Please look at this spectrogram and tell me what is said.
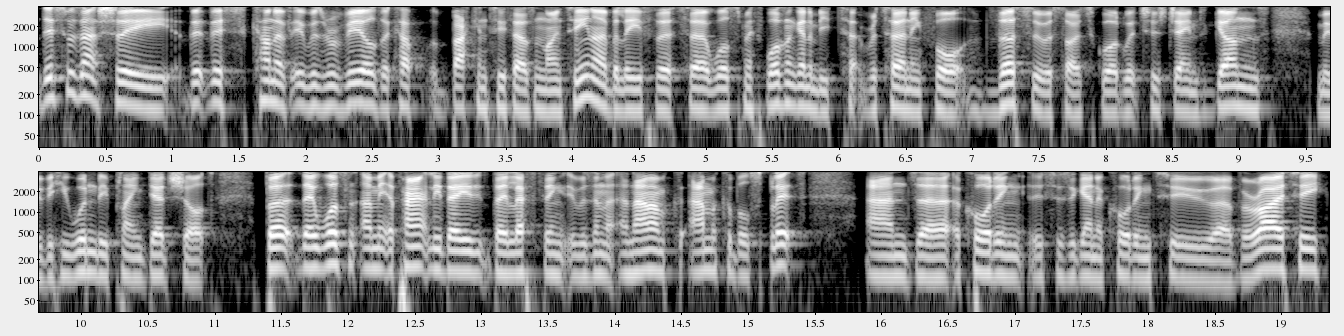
this was actually this kind of it was revealed a couple back in 2019 i believe that uh, will smith wasn't going to be t- returning for the suicide squad which is james gunn's movie. He wouldn't be playing deadshot. But there wasn't i mean apparently they they left things it was an, an amic- amicable split. And uh, according this is again according to uh, variety.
